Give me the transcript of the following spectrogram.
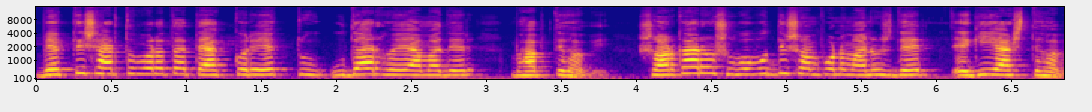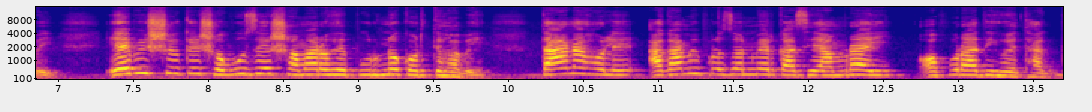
ব্যক্তি স্বার্থপরতা ত্যাগ করে একটু উদার হয়ে আমাদের ভাবতে হবে। সরকার ও শুভবুদ্ধি সম্পন্ন মানুষদের এগিয়ে আসতে হবে। এ বিশ্বকে সবুজের সমারোহে পূর্ণ করতে হবে। তা না হলে আগামী প্রজন্মের কাছে আমরাই অপরাধী হয়ে থাকব।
